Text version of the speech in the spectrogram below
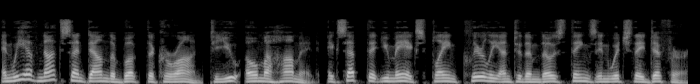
And we have not sent down the book the Quran to you o Muhammad, except that you may explain clearly unto them those things in which they differ,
